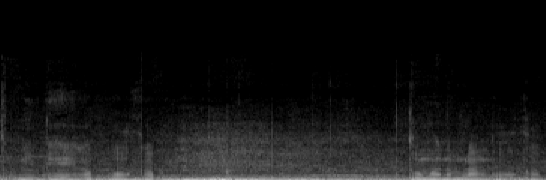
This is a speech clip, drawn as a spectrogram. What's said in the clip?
ตัวนี้แพ้ครับออกครับ ตัวมาน้ำหลังออกครับ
